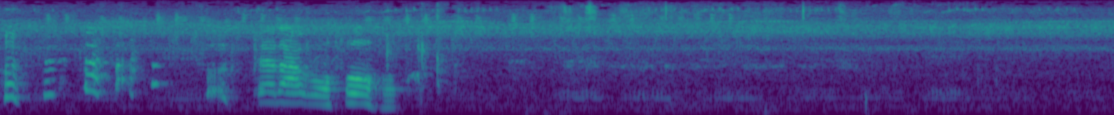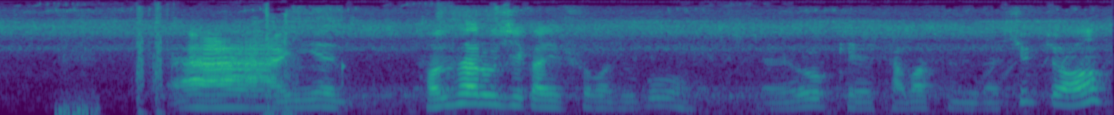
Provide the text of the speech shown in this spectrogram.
손 떼라고 아 이게 전사루시가 있어가지고 네, 이렇게 잡았습니다 쉽죠?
